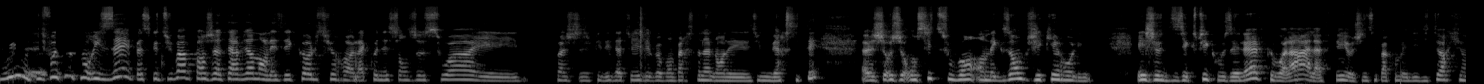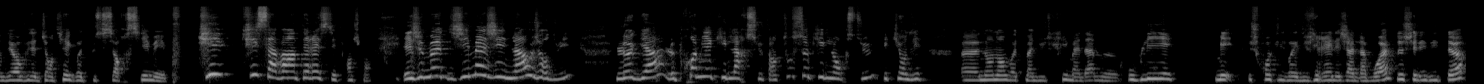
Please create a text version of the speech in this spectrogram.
Oui, il faut s'autoriser parce que tu vois, quand j'interviens dans les écoles sur la connaissance de soi et j'ai fait des ateliers de développement personnel dans les universités, euh, on cite souvent en exemple J.K. Rowling. Et je explique aux élèves que voilà, elle a fait, euh, je ne sais pas combien d'éditeurs qui ont dit, oh, vous êtes gentil avec votre petit sorcier, mais qui, qui ça va intéresser, franchement? Et je me, j'imagine là, aujourd'hui, le gars, le premier qui l'a reçu, enfin, tous ceux qui l'ont reçu et qui ont dit, euh, non, non, votre manuscrit, madame, oubliez. Mais je crois qu'il doit être viré déjà de la boîte, de chez l'éditeur.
